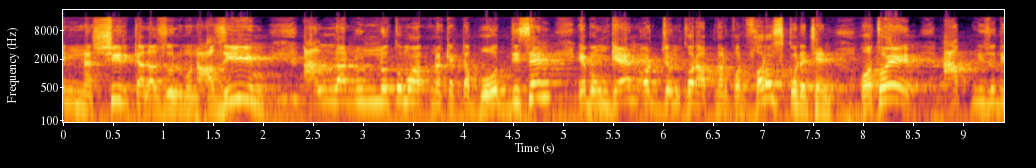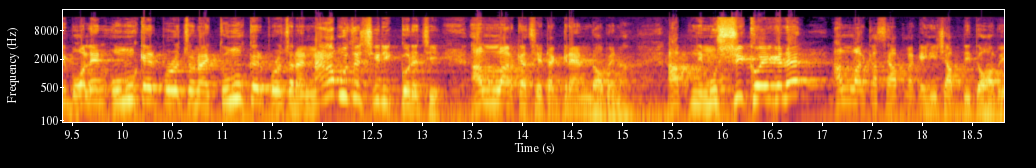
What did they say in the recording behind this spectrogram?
ইন্না শিরকালা জুলমুন আজিম আল্লাহ ন্যূনতম আপনাকে একটা বোধ দিছেন এবং জ্ঞান অর্জন করা আপনার পর ফরজ করেছেন। অতএব আপনি যদি বলেন অমুকের প্ররোচনায়, তুমুকের প্ররোচনায় না বুঝে শিরিক করেছি, আল্লাহর কাছে এটা গ্র্যান্ড হবে না। আপনি মুশ্রিক হয়ে গেলে আল্লাহর কাছে আপনাকে হিসাব দিতে হবে।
